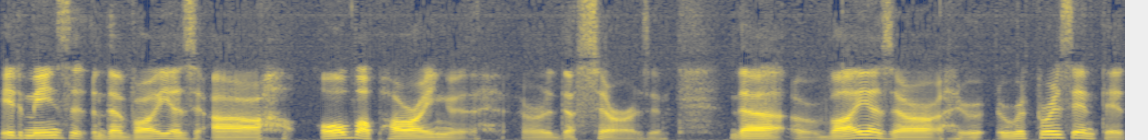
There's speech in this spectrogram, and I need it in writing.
it means the buyers are overpowering uh, the sellers. The buyers are represented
